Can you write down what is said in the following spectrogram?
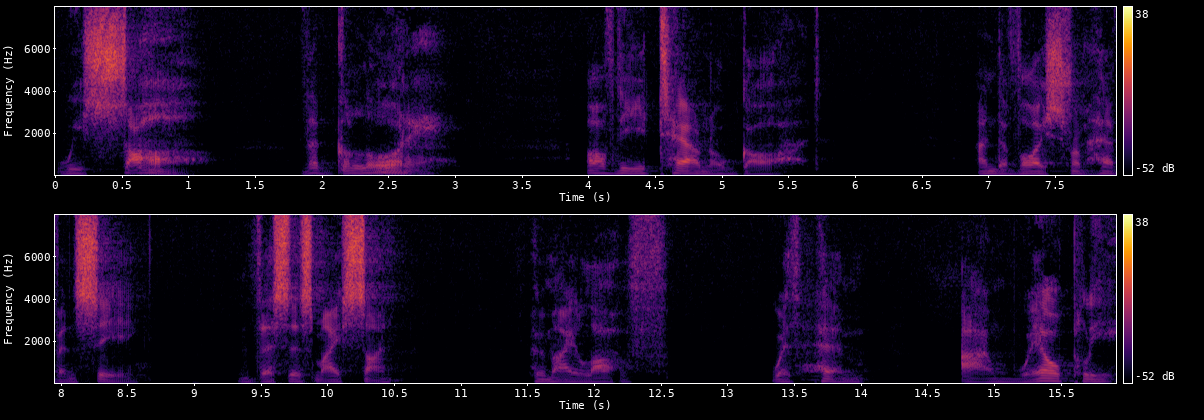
we saw the glory of the eternal God. And the voice from heaven saying, This is my Son, whom I love. With him I'm well pleased.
